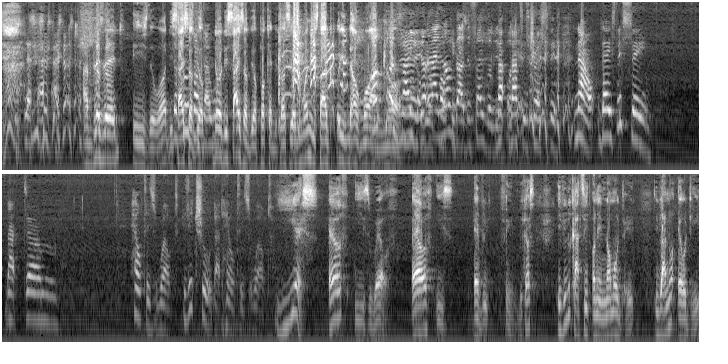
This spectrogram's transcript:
and blessed is the what the, the size of, of your no the size of your pocket because your money start going down more of and more. No, I love that the size of your that, pocket. That's interesting. now there is this saying that um, health is wealth. Is it true that health is wealth? Yes, health is wealth. Health is everything. Because if you look at it on a normal day, if you are not healthy,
